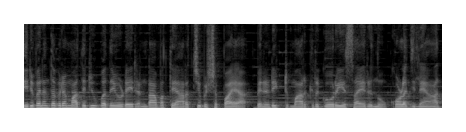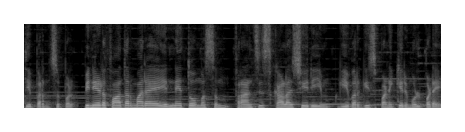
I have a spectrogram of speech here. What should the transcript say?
തിരുവനന്തപുരം അതിരൂപതയുടെ രണ്ടാമത്തെ ആർച്ച് ബിഷപ്പായ ബെനഡിക്ട് മാർ ഗ്രിഗോറിയസ് ആയിരുന്നു കോളേജിലെ ആദ്യ പ്രിൻസിപ്പൽ പിന്നീട് ഫാദർമാരായ എൻ എ തോമസും ഫ്രാൻസിസ് കാളാശ്ശേരിയും ഗീവർഗീസ് പണിക്കരും ഉൾപ്പെടെ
